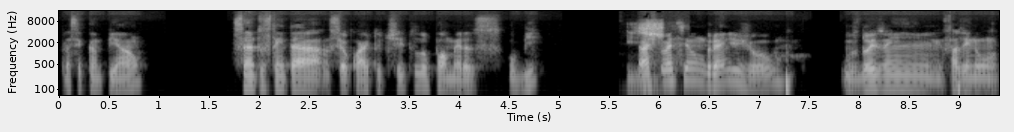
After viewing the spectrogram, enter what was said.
pra ser campeão. Santos tenta o seu quarto título, Palmeiras o bi. Eu acho que vai ser um grande jogo. Os dois vêm fazendo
